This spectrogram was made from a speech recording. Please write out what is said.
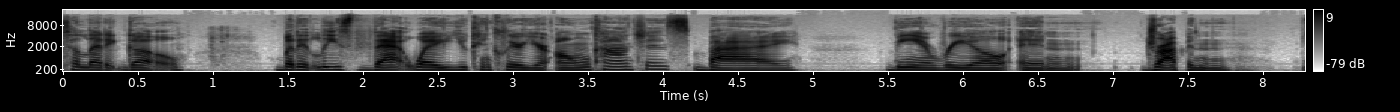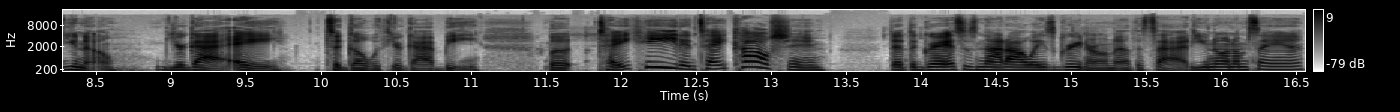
to let it go. But at least that way you can clear your own conscience by being real and dropping, you know, your guy A to go with your guy B. But take heed and take caution that the grass is not always greener on the other side. You know what I'm saying?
